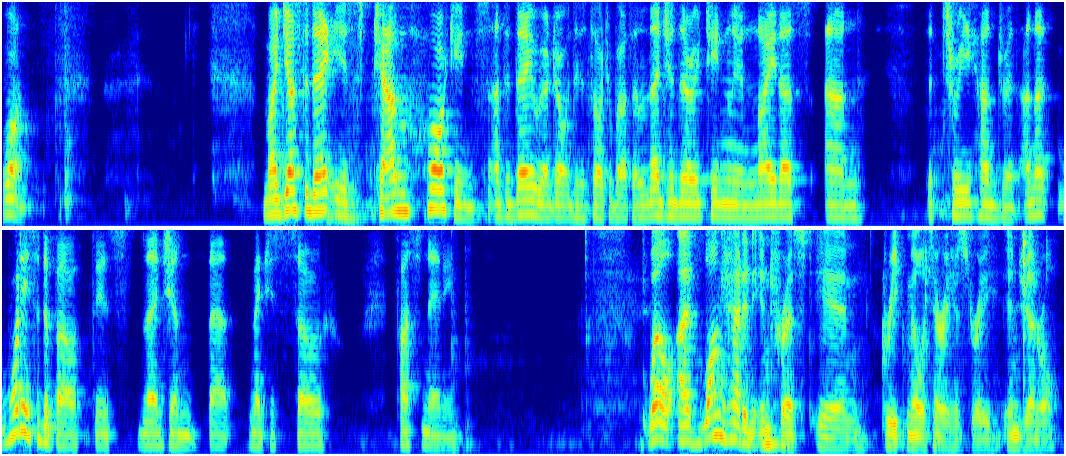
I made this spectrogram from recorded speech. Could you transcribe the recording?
One. My guest today is Cam Hawkins, and today we're going to talk about the legendary King Leonidas and the 300. And uh, what is it about this legend that makes it so fascinating? Well, I've long had an interest in Greek military history in general,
